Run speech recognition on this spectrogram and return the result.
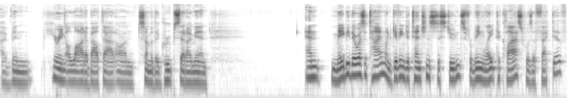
I've been hearing a lot about that on some of the groups that I'm in. And maybe there was a time when giving detentions to students for being late to class was effective,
